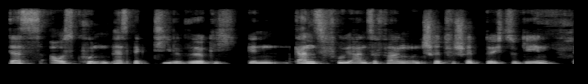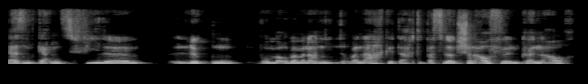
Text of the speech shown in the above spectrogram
das aus Kundenperspektive wirklich ganz früh anzufangen und Schritt für Schritt durchzugehen, da sind ganz viele Lücken, worüber man noch nie darüber nachgedacht hat, was die Leute schon auffüllen können auch,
